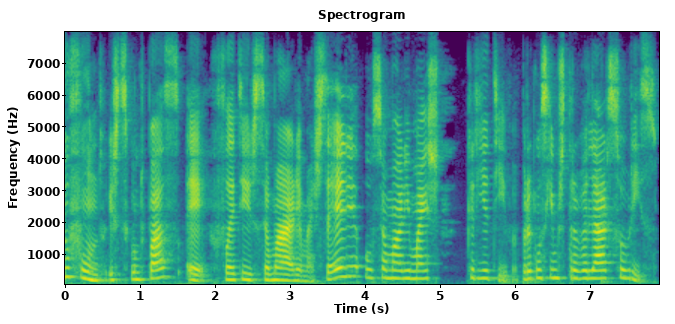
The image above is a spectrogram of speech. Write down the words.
No fundo, este segundo passo é refletir se é uma área mais séria ou se é uma área mais criativa, para conseguirmos trabalhar sobre isso.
